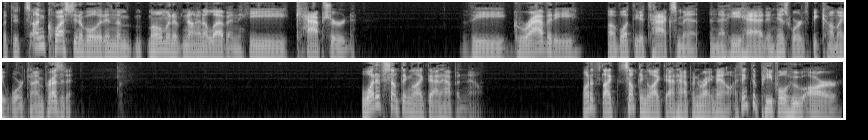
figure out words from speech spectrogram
But it's unquestionable that in the moment of 9 11, he captured the gravity of what the attacks meant and that he had, in his words, become a wartime president. What if something like that happened now? What if like something like that happened right now? I think the people who are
